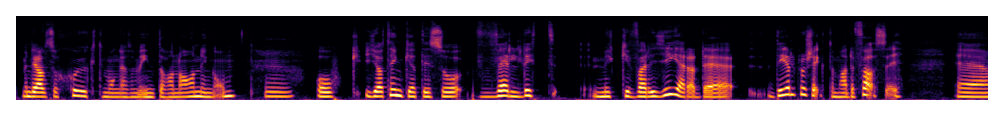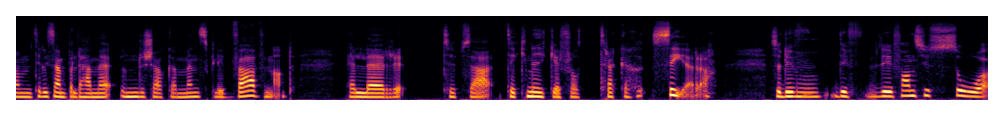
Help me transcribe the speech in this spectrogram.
Men det är alltså sjukt många som vi inte har en aning om. Mm. Och jag tänker att det är så väldigt mycket varierade delprojekt de hade för sig. Ehm, till exempel det här med undersöka mänsklig vävnad. Eller typ så tekniker för att trakassera. Så det, det, det fanns ju så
